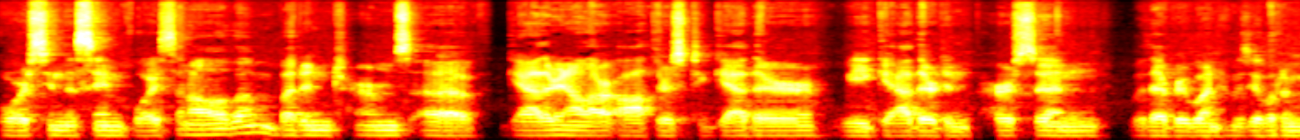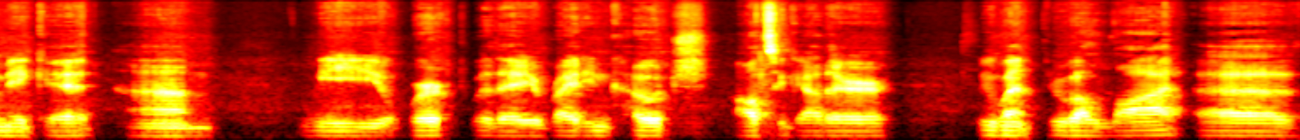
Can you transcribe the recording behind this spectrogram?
forcing the same voice on all of them, but in terms of gathering all our authors together. We gathered in person with everyone who was able to make it. Um, we worked with a writing coach all together. We went through a lot of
